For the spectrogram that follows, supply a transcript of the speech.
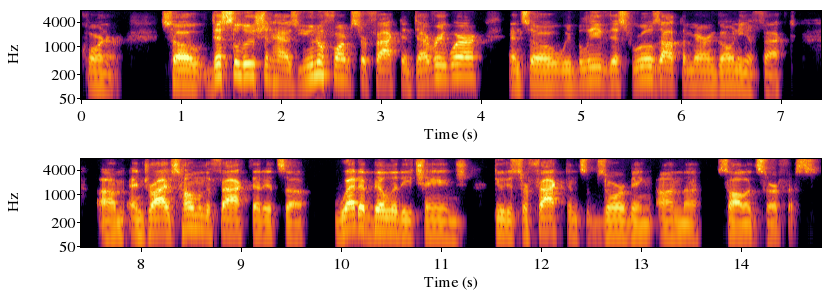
corner. So this solution has uniform surfactant everywhere. And so we believe this rules out the Marangoni effect um, and drives home the fact that it's a wettability change due to surfactants absorbing on the solid surface.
